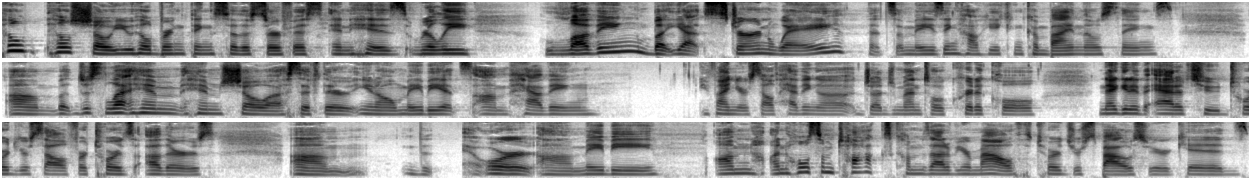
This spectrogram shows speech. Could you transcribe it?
He'll, he'll show you, He'll bring things to the surface in His really loving but yet stern way. That's amazing how He can combine those things. Um, but just let him him show us if there you know maybe it's um, having you find yourself having a judgmental, critical, negative attitude toward yourself or towards others, um, the, or um, maybe un- unwholesome talks comes out of your mouth towards your spouse or your kids,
